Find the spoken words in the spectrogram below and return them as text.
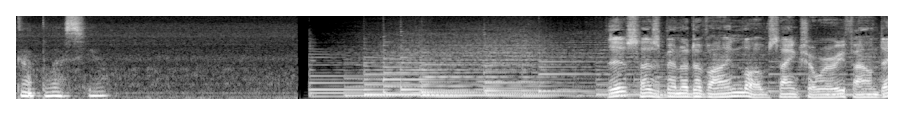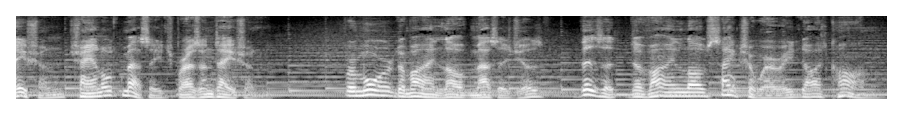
God bless you. This has been a Divine Love Sanctuary Foundation channeled message presentation. For more Divine Love messages, visit divinelovesanctuary.com.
